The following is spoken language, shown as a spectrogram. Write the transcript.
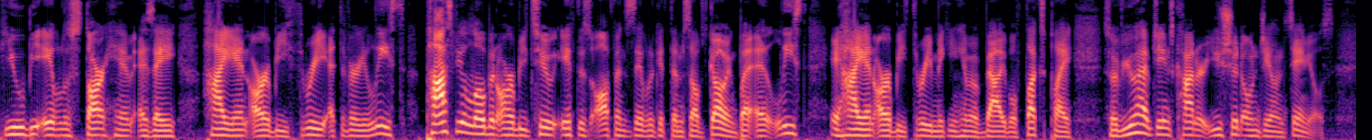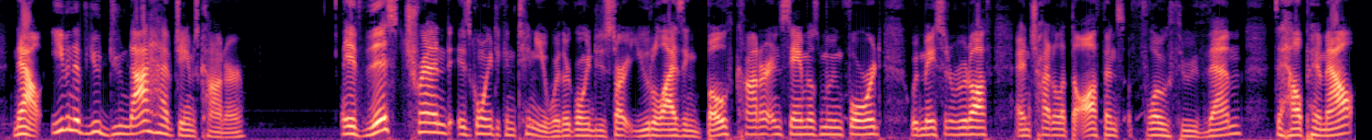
You will be able to start him as a high end RB3 at the very least, possibly a low end RB2 if this offense is able to get themselves going, but at least a high end RB3, making him a valuable flex play. So if you have James Conner, you should own Jaylen Samuels. Now, even if you do not have James Conner, if this trend is going to continue, where they're going to start utilizing both Conner and Samuels moving forward with Mason Rudolph and try to let the offense flow through them to help him out,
